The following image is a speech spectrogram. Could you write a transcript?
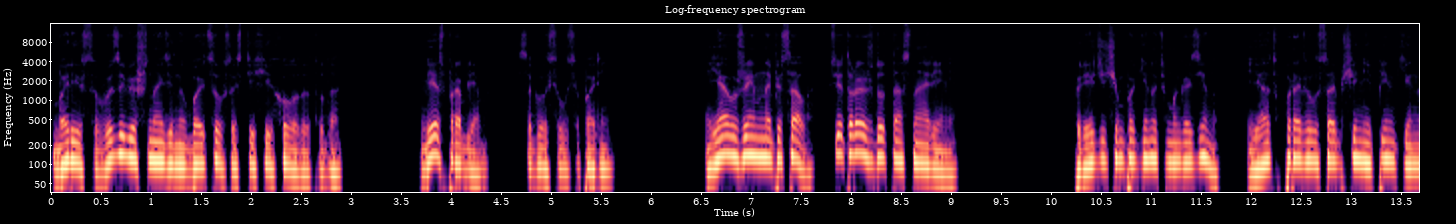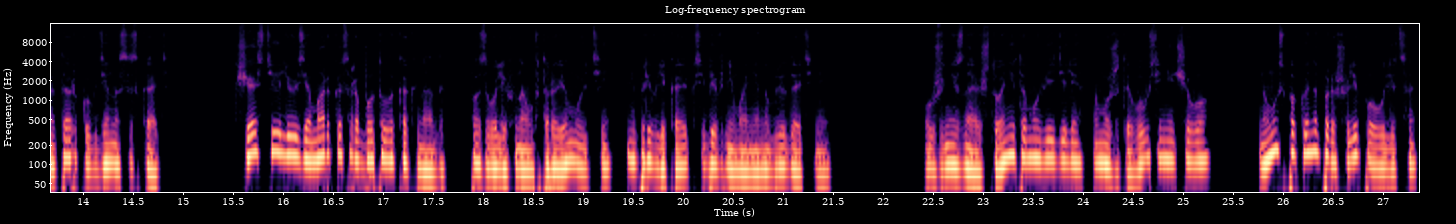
«Борис, вызовешь найденных бойцов со стихией холода туда?» «Без проблем», — согласился парень. «Я уже им написал, все трое ждут нас на арене». Прежде чем покинуть магазин, я отправил сообщение Пинки и Нетарку, где нас искать. К счастью, иллюзия Марка сработала как надо, позволив нам втроем уйти, не привлекая к себе внимания наблюдателей. Уже не знаю, что они там увидели, а может и вовсе ничего, но мы спокойно прошли по улице,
